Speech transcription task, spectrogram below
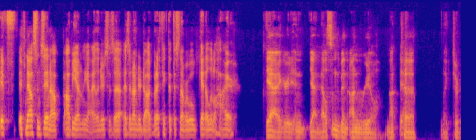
if if Nelson's in, I'll I'll be on the Islanders as a as an underdog, but I think that this number will get a little higher. Yeah, I agree. And yeah, Nelson's been unreal. Not yeah. to like to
